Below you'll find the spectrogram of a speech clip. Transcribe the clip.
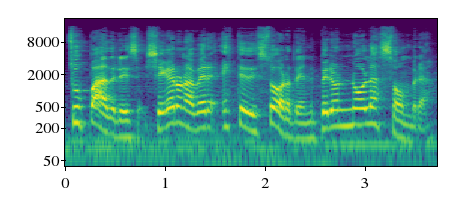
Sus padres llegaron a ver este desorden, pero no la sombra.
